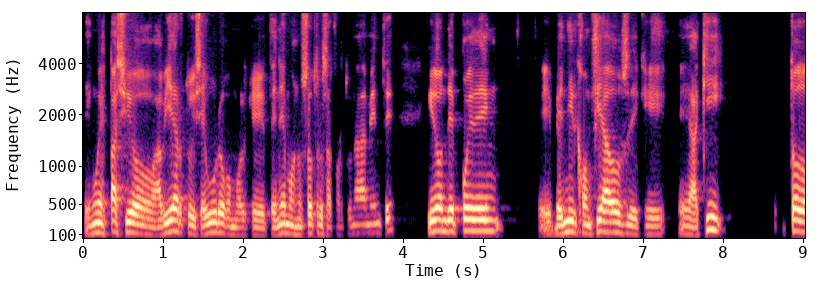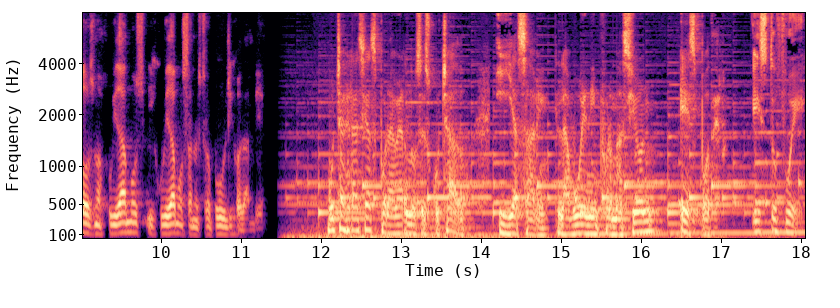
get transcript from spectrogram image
en un espacio abierto y seguro como el que tenemos nosotros afortunadamente, y donde pueden eh, venir confiados de que eh, aquí todos nos cuidamos y cuidamos a nuestro público también. Muchas gracias por habernos escuchado y ya saben, la buena información es poder. Esto fue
